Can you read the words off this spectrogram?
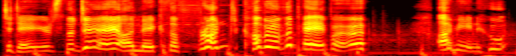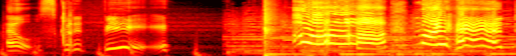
Today's the day I make the front cover of the paper. I mean, who else could it be? Ah! My hand!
